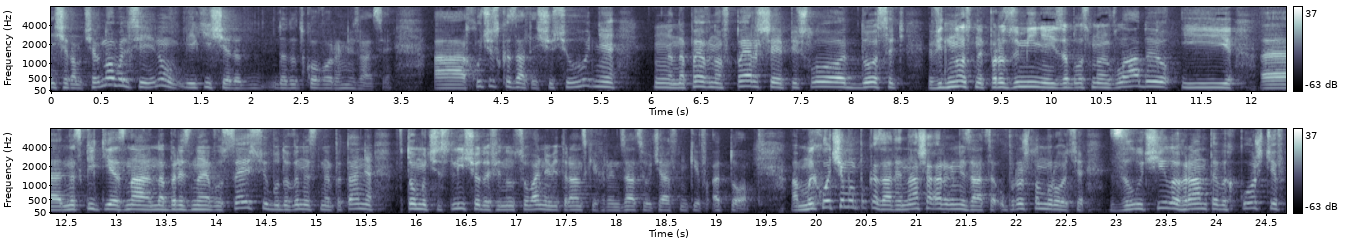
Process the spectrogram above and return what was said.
І ще там чорнобильці, ну які ще додаткові організації. А хочу сказати, що сьогодні. Напевно, вперше пішло досить відносне порозуміння із обласною владою, і е, наскільки я знаю, на березневу сесію буде винесене питання, в тому числі щодо фінансування ветеранських організацій учасників АТО. А ми хочемо показати, наша організація у прошлому році залучила грантових коштів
